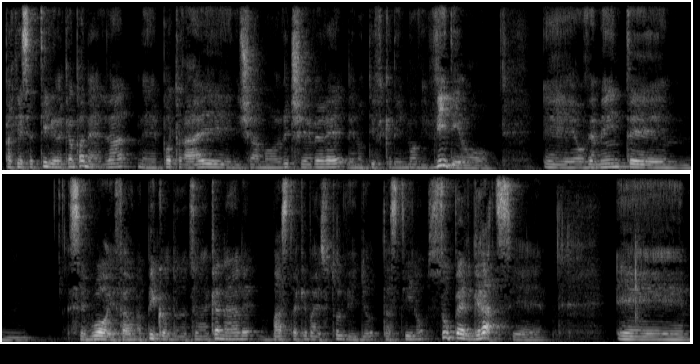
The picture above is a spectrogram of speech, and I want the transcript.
Perché se attivi la campanella eh, potrai diciamo, ricevere le notifiche dei nuovi video. E ovviamente se vuoi fare una piccola donazione al canale basta che vai sotto il video tastino super grazie. E,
